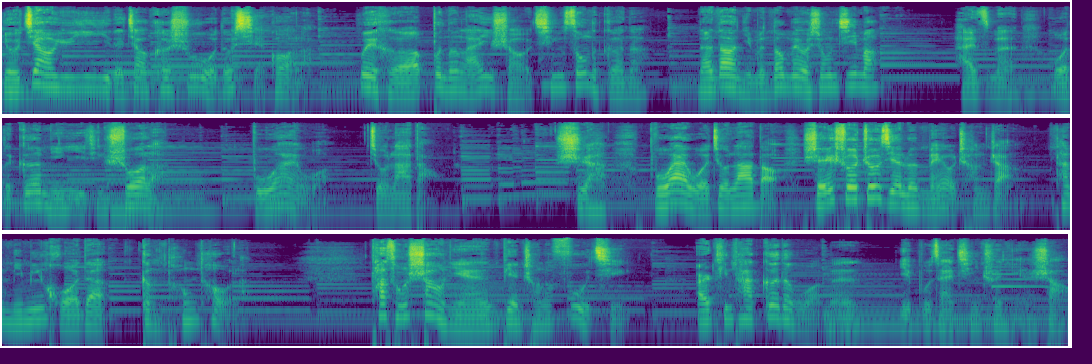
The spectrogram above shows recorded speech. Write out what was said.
有教育意义的教科书我都写过了，为何不能来一首轻松的歌呢？”难道你们都没有胸肌吗，孩子们？我的歌名已经说了，不爱我就拉倒。是啊，不爱我就拉倒。谁说周杰伦没有成长？他明明活得更通透了。他从少年变成了父亲，而听他歌的我们也不再青春年少。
